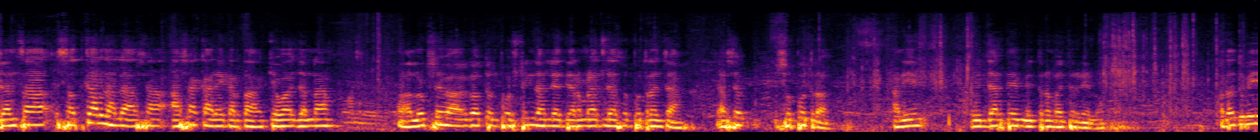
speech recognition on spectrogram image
ज्यांचा सत्कार झाला अशा अशा कार्यकर्ता किंवा ज्यांना लोकसेवा आयोगातून पोस्टिंग झाली आहे येरमाळ्यातल्या सुपुत्रांच्या असे सुपुत्र आणि विद्यार्थी मित्रमैत्रिणींनो आता तुम्ही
